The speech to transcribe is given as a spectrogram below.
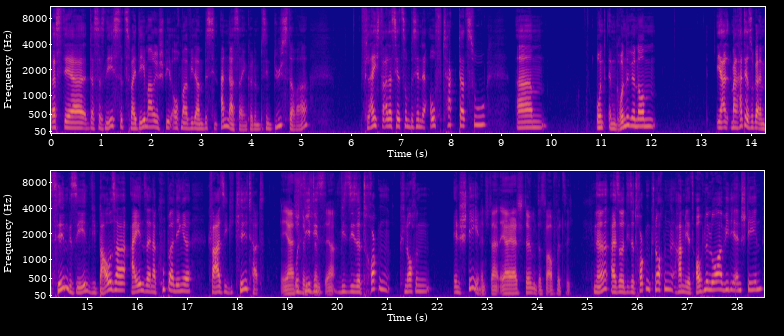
dass der, dass das nächste 2D-Mario-Spiel auch mal wieder ein bisschen anders sein könnte, ein bisschen düsterer. Vielleicht war das jetzt so ein bisschen der Auftakt dazu. Ähm, und im Grunde genommen, ja, man hat ja sogar im Film gesehen, wie Bowser einen seiner Cooperlinge quasi gekillt hat. Ja, und stimmt, wie, stimmt, dies, ja. wie diese Trockenknochen entstehen. Entstand, ja, ja, stimmt, das war auch witzig. Ne? Also diese Trockenknochen haben jetzt auch eine Lore, wie die entstehen,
